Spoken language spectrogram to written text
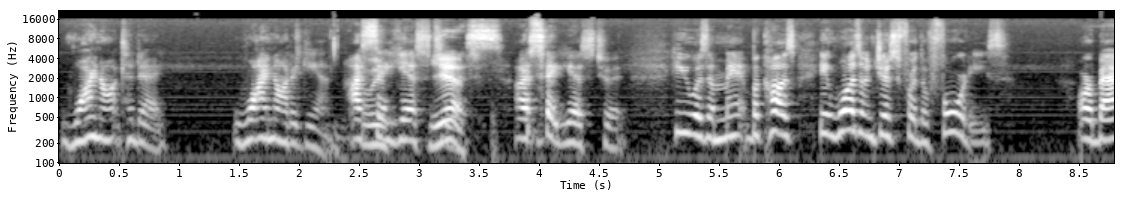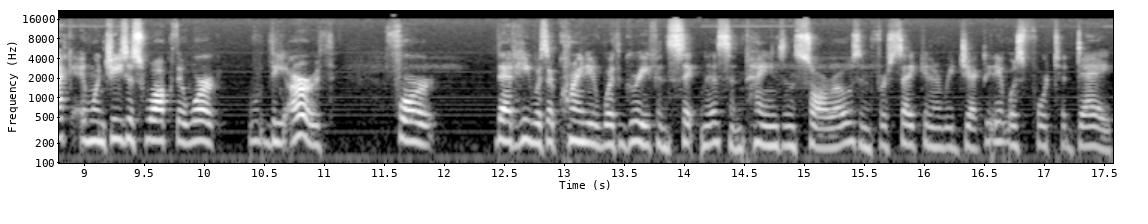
Why not today? Why not again? I say yes to yes. it. I say yes to it. He was a man because it wasn't just for the 40s or back and when Jesus walked the work the earth for that he was acquainted with grief and sickness and pains and sorrows and forsaken and rejected. It was for today.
